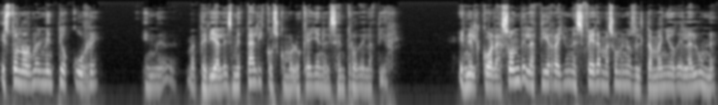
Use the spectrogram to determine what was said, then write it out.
Esto normalmente ocurre en eh, materiales metálicos como lo que hay en el centro de la Tierra. En el corazón de la Tierra hay una esfera más o menos del tamaño de la Luna,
